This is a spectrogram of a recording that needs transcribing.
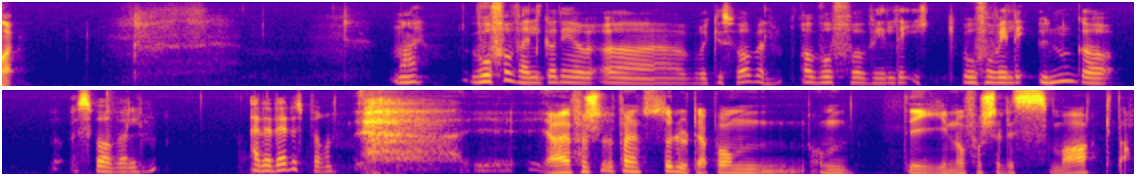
Nei. Nei. Hvorfor velger de å uh, bruke svovel, og hvorfor vil, de ikke, hvorfor vil de unngå svovel? Er det det du spør om? Ja, først og fremst så lurte jeg på om, om det gir noe forskjellig smak, da.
